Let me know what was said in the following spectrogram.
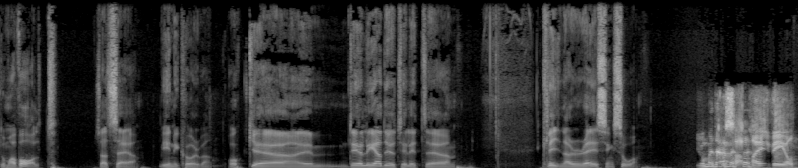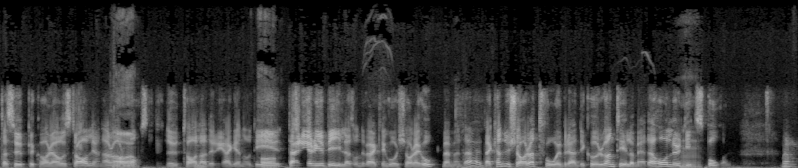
de har valt så att säga, in i kurvan. Och eh, det leder ju till lite eh, cleanare racing så. Jo, men det med... Samma i V8 Supercar i Australien, där har ja. de också den uttalade mm. regeln. Och det är, ja. Där är det ju bilar som det verkligen går att köra ihop med, men där, där kan du köra två i bredd i kurvan till och med. Där håller du mm. ditt spår. Men,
